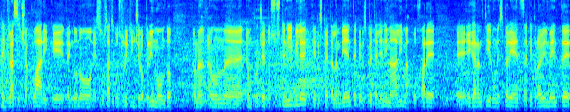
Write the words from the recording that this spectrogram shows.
ai classici acquari che vengono e sono stati costruiti in giro per il mondo. È, una, è, un, eh, è un, progetto sostenibile che rispetta l'ambiente, che rispetta gli animali, ma può fare eh, e garantire un'esperienza che probabilmente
